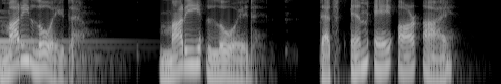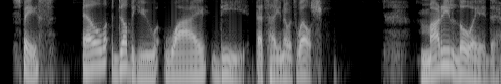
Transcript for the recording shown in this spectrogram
Mari Lwyd. Mari Lwyd. That's M A R I space L W Y D. That's how you know it's Welsh. Mari Lwyd.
